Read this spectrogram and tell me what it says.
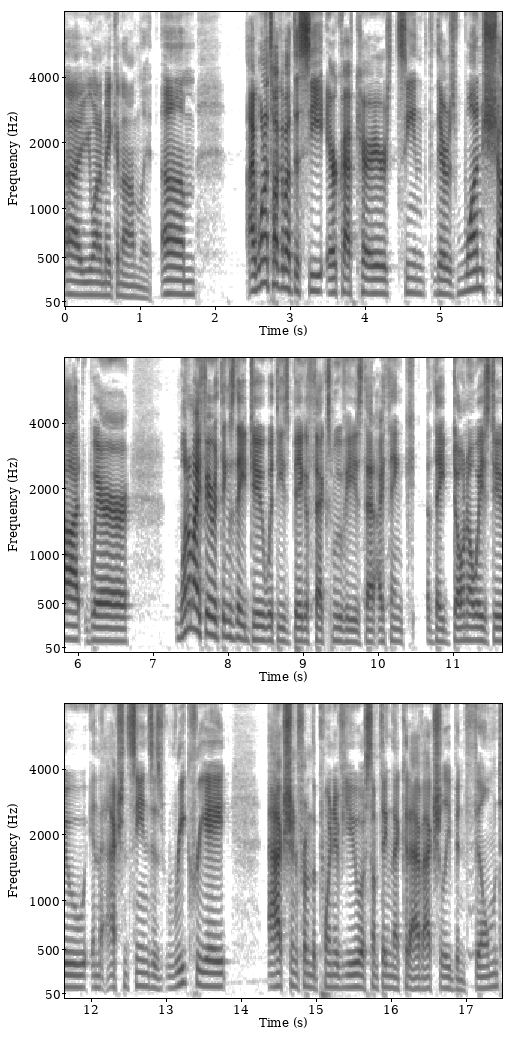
Uh, you want to make an omelet. Um, I want to talk about the sea aircraft carrier scene. There's one shot where one of my favorite things they do with these big effects movies that I think they don't always do in the action scenes is recreate action from the point of view of something that could have actually been filmed.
